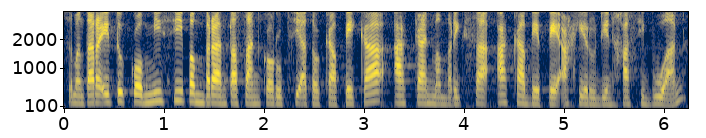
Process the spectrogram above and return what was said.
Sementara itu, Komisi Pemberantasan Korupsi atau KPK akan memeriksa AKBP Akhirudin Hasibuan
